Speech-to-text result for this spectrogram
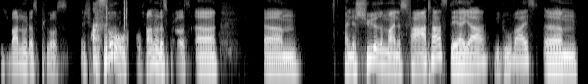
ich war nur das Plus. Ich Ach so. Ich war nur das Plus. Äh, ähm, eine Schülerin meines Vaters, der ja, wie du weißt, ähm,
